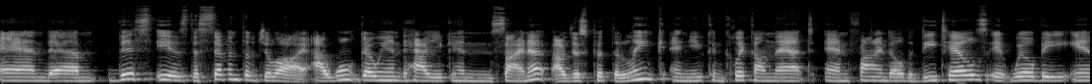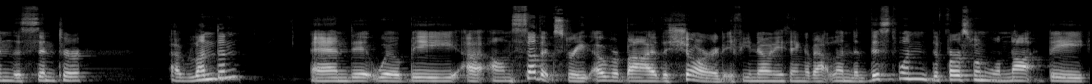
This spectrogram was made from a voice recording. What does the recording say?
And um, this is the 7th of July. I won't go into how you can sign up. I'll just put the link and you can click on that and find all the details. It will be in the center of London and it will be uh, on Southwark Street over by the Shard if you know anything about London. This one, the first one, will not be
